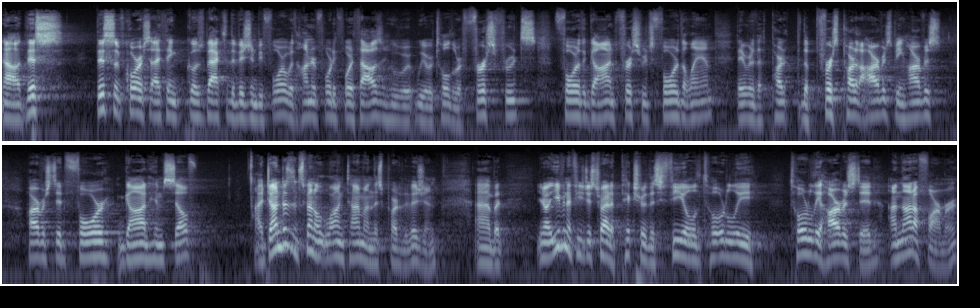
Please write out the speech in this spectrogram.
Now, this, this of course, I think goes back to the vision before with 144,000 who were, we were told were first fruits for the God, first fruits for the Lamb. They were the, part, the first part of the harvest being harvest, harvested for God Himself. Uh, John doesn't spend a long time on this part of the vision, uh, but you know, even if you just try to picture this field totally, totally harvested, I'm not a farmer,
